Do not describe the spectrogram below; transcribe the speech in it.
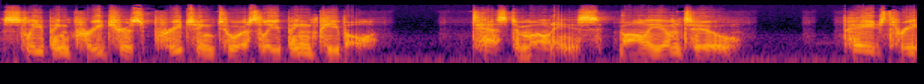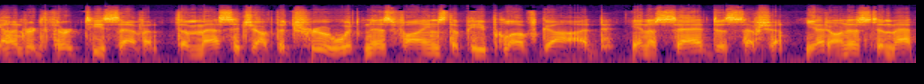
sleeping preachers preaching to a sleeping people. Testimonies, Volume 2 page 337, the message of the true witness finds the people of God in a sad deception, yet honest in that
